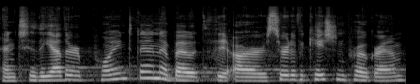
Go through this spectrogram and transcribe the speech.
And to the other point then about the, our certification program,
